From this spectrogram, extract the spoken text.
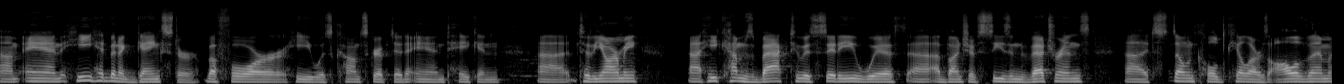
um, and he had been a gangster before he was conscripted and taken uh, to the army. Uh, he comes back to his city with uh, a bunch of seasoned veterans, uh, stone cold killers, all of them,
